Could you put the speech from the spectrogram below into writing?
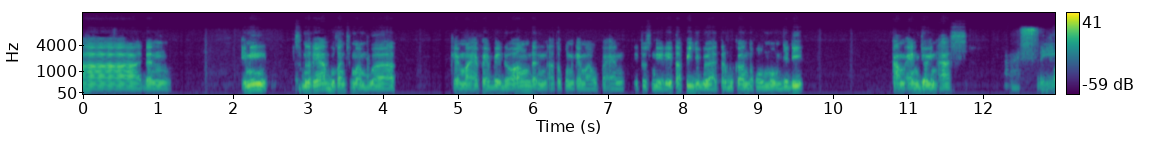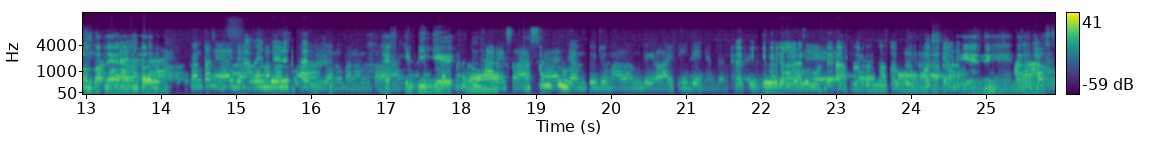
Uh, dan ini sebenarnya bukan cuma buat kema FEB doang dan ataupun kema UPN itu sendiri tapi juga terbuka untuk umum. Jadi come and join us Asik. Nonton ya, nonton. Nonton ya, jangan lupa nonton, jangan lupa nonton. Live in IG. Hari Selasa jam 7 malam di live IG-nya BEM. Live IG dengan moderator ataupun host yang Iya nih, dengan host.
